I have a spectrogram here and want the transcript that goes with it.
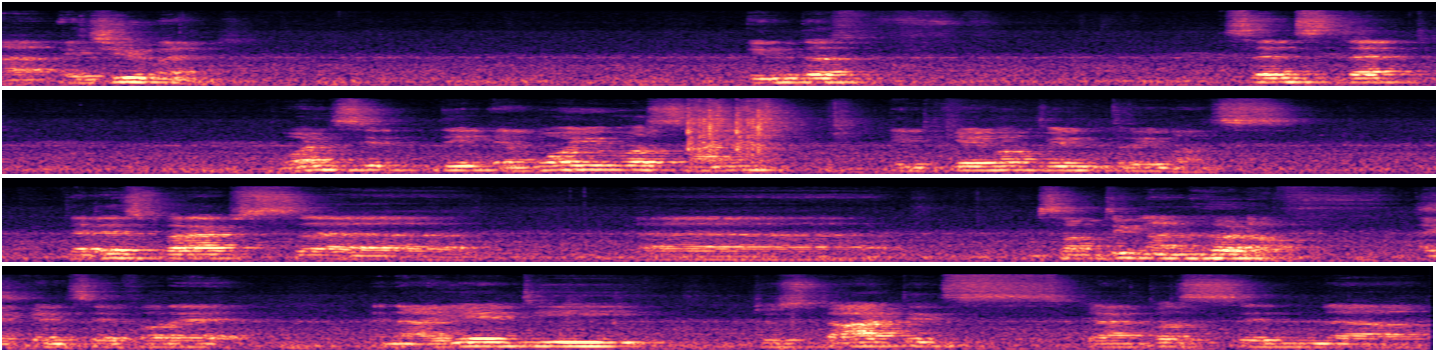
uh, achievement in the sense that once it, the MOU was signed, it came up in three months. That is perhaps uh, uh, something unheard of, I can say, for a, an IIT to start its campus in, uh,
